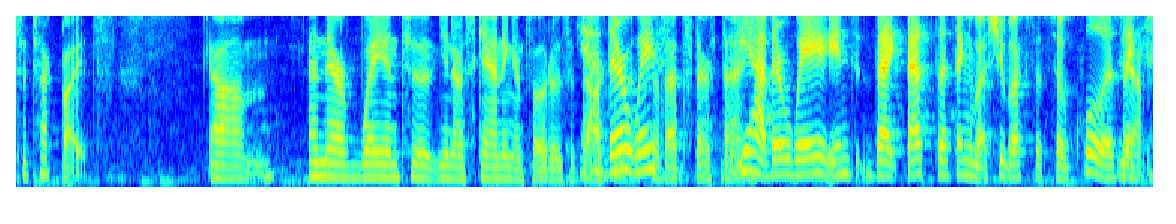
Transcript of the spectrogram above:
to Tech Bites. Um, and they're way into you know scanning and photos of Yeah, documents, they're way. so that's their thing. Yeah, they're way into like that's the thing about ChouxBox that's so cool is like Yeah.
